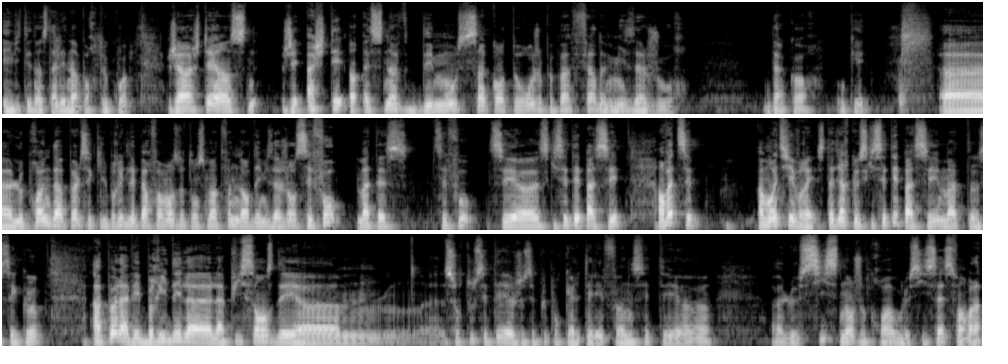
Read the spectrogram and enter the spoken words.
évitez d'installer n'importe quoi. J'ai acheté un, j'ai acheté un S9 démo 50 euros, je peux pas faire de mise à jour. D'accord, ok. Euh, le problème d'Apple, c'est qu'il bride les performances de ton smartphone lors des mises à jour. C'est faux, Mathès. C'est faux. C'est ce qui s'était passé. En fait, c'est à moitié vrai. C'est-à-dire que ce qui s'était passé, Matt, c'est que Apple avait bridé la, puissance des. Euh, surtout, c'était, je sais plus pour quel téléphone, c'était euh, euh, le 6, non, je crois, ou le 6S. Enfin voilà,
